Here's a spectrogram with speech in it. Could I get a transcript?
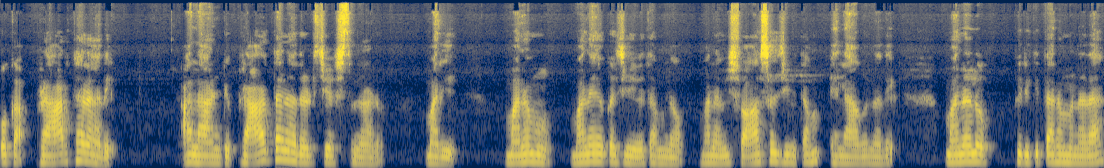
ఒక ప్రార్థన అది. అలాంటి ప్రార్థన అతడు చేస్తున్నాడు. మరి మనము మన యొక్క జీవితంలో మన విశ్వాస జీవితం ఎలాగున్నది? మనలో పిరికితనం ఉన్నదా?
